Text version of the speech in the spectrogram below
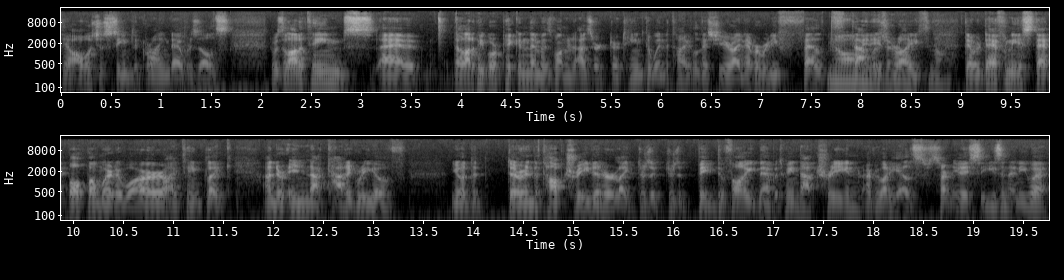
they always just seem to grind out results. There was a lot of teams. Uh, a lot of people were picking them as one as their, their team to win the title this year. I never really felt No, that was neither, right no. they were definitely a step up on where they were. I think like, and they're in that category of, you know, the, they're in the top three that are like there's a there's a big divide now between that tree and everybody else. Certainly this season anyway.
